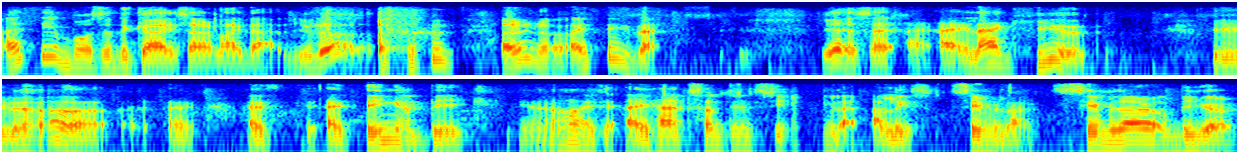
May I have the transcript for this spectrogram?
I think most of the guys are like that. You know, I don't know. I think that. Yes, I, I, I like huge. You know, I, I, I think I'm big. You know, I, I had something similar, at least similar, similar or bigger.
